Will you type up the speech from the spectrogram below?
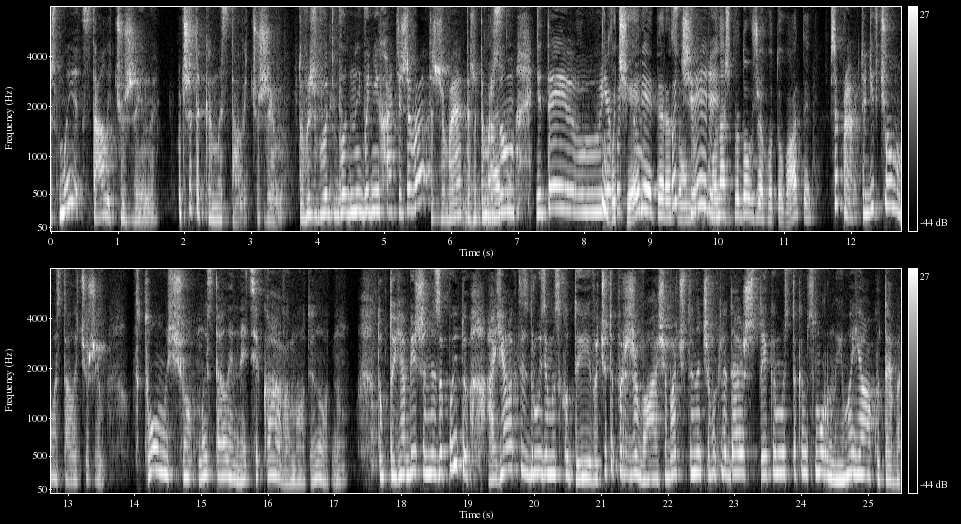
кажеш, ми стали чужими. От що таке ми стали чужими? То ви ж в, в, одній, в одній хаті живете, живете, ви там разом дітей е, Ну, якось вечеряєте там разом. вечеряєте. Вона ж продовжує готувати. Все правильно. Тоді в чому ви стали чужим? В тому, що ми стали нецікавими один одному. Тобто я більше не запитую, а як ти з друзями сходив, а що ти переживаєш? Я бачу, ти наче виглядаєш якимось таким смурним, а як у тебе?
